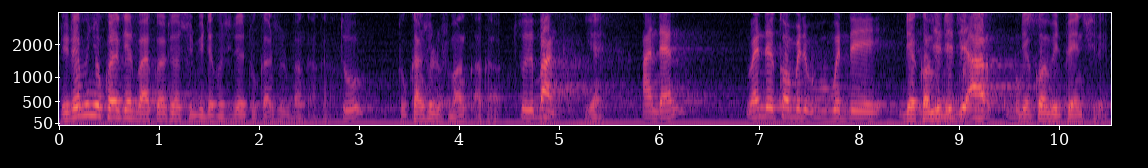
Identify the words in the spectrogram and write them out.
The revenue collected by collectors should be deposited to council bank account. To, To council's bank account. to the bank? Yeah. And then, when they come with, with the They come with the- GTR They come with pen slip.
